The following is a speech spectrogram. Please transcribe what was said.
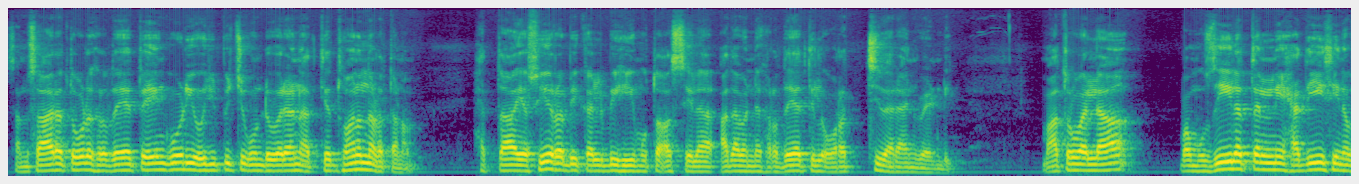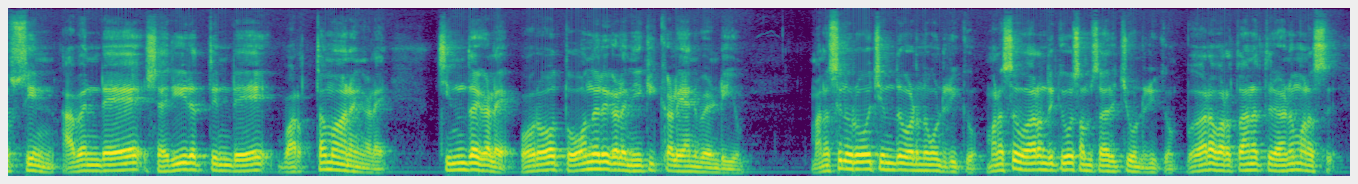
സംസാരത്തോട് ഹൃദയത്തെയും കൂടി യോജിപ്പിച്ചു കൊണ്ടുവരാൻ അത്യധ്വാനം നടത്തണം. ഹത്ത യസീർ റബി കൽബിഹി മുത്ത അസില അതവന്റെ ഹൃദയത്തിൽ ഉറച്ചു വരാൻ വേണ്ടി. മാത്രമല്ല വ മുസീലത്തൽനി ഹദീസി നഫ്സിൻ അവന്റെ ശരീരത്തിന്റെ വർത്തമാനങ്ങളെ ചിന്തകളെ ഓരോ തോന്നലുകളെ നീക്കിക്കളയാൻ വേണ്ടിയും. മനസ്സിൽ ഓരോ ചിന്ത വളർന്നുകൊണ്ടിരിക്കും മനസ്സ് വേറെന്തൊക്കെയോ സംസാരിച്ചുകൊണ്ടിരിക്കും. സംസാരിച്ചു കൊണ്ടിരിക്കും വേറെ വർത്തമാനത്തിലാണ് മനസ്സ്.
